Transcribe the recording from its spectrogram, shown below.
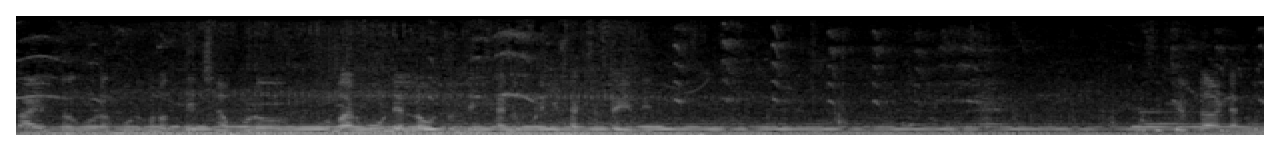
కాయలతో కూడా కూడుకుని తెచ్చినప్పుడు సుమారు మూడు నెలలు అవుతుంది. కానీ ఇప్పటికీ సక్సెస్ అయింది. చెప్తామండి అక్కడ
